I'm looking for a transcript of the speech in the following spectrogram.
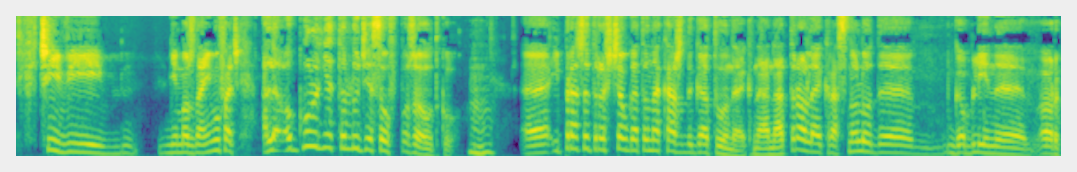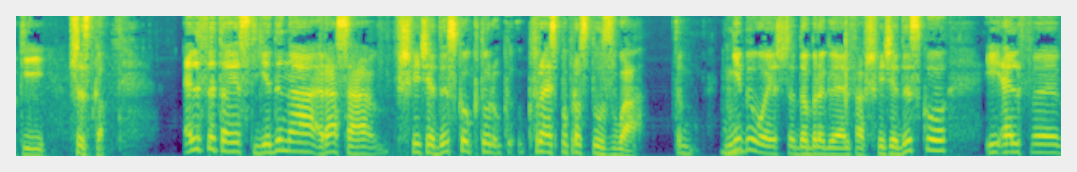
chciwi, nie można im ufać, ale ogólnie to ludzie są w porządku. E, I Pratchett rozciąga to na każdy gatunek. Na, na trole, krasnoludy, gobliny, orki, wszystko. Elfy to jest jedyna rasa w świecie dysku, któr, która jest po prostu zła. To nie było jeszcze dobrego elfa w świecie dysku i elfy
